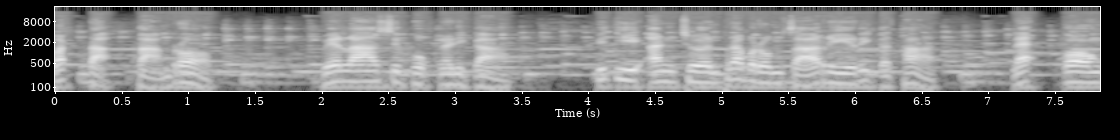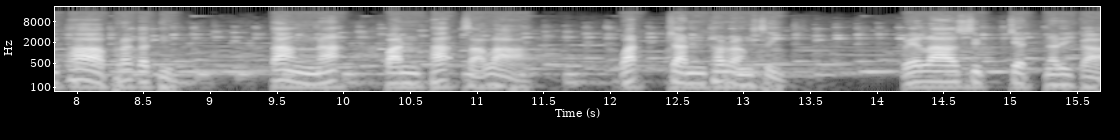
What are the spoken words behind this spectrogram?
วัดตะสามรอบ เวลา 16นาฬิกา พิธีอัญเชิญพระบรมสารีริกธาตุและกองผ้าพระกฐินตั้งณปันทศาลา วัดจันทรังสีเวลา 17นาฬิกา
